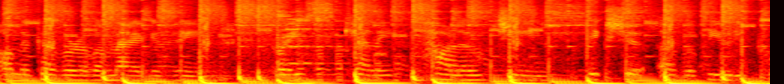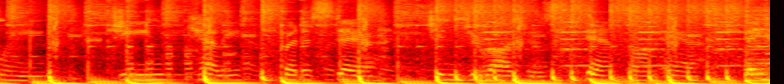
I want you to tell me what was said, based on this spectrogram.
on the cover of a magazine. Grace Kelly, Harlow Jean, picture of a beauty queen. Gene Kelly, Fred Astaire, Ginger Rogers, dance on air. They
